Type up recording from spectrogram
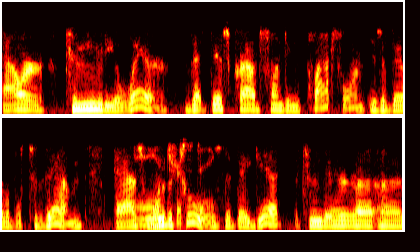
our community aware that this crowdfunding platform is available to them as one of the tools that they get through their uh, uh,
